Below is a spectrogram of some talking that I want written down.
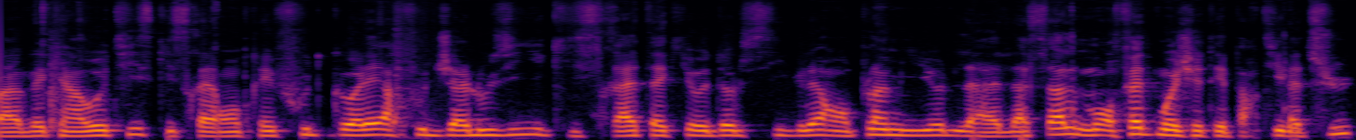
avec un Otis qui serait rentré fou de colère, fou de jalousie, qui serait attaqué au Dolph Ziggler en plein milieu de la de la salle». Moi, en fait, moi, j'étais parti là-dessus,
